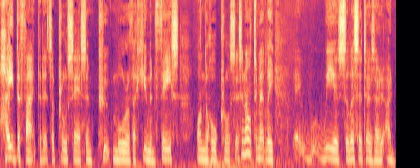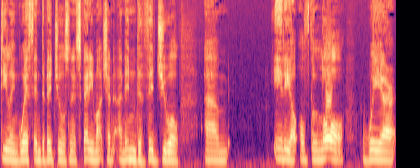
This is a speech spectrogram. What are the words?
hide the fact that it's a process and put more of a human face on the whole process. And ultimately, we as solicitors are, are dealing with individuals, and it's very much an, an individual um, area of the law where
